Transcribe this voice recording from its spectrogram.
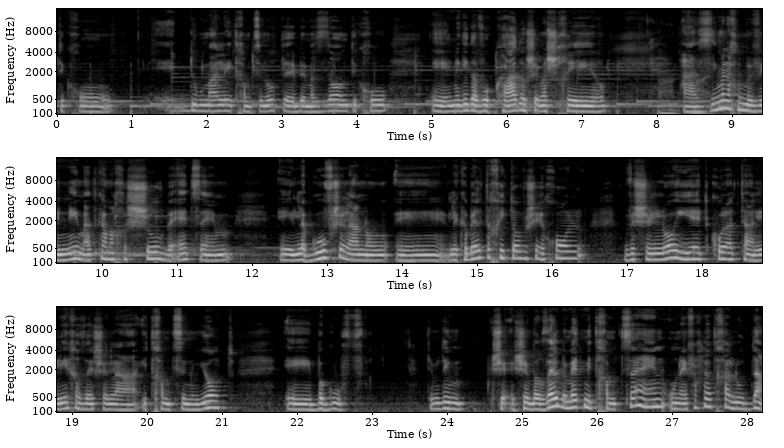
תיקחו אה, דוגמה להתחמצנות אה, במזון, תיקחו נגיד אבוקדו שמשחיר. אז אם אנחנו מבינים עד כמה חשוב בעצם לגוף שלנו לקבל את הכי טוב שיכול, ושלא יהיה את כל התהליך הזה של ההתחמצנויות בגוף. אתם יודעים, כשברזל באמת מתחמצן, הוא נהפך להיות חלודה.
